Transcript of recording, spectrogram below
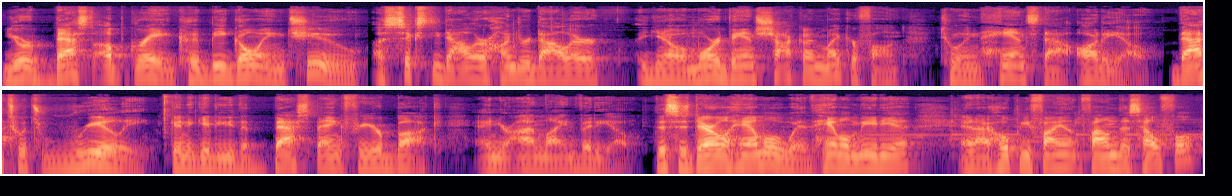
your best upgrade could be going to a $60, $100, you know, a more advanced shotgun microphone to enhance that audio. That's what's really gonna give you the best bang for your buck and your online video. This is Daryle Hamel with Hamel Media, and I hope you find, found this helpful.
